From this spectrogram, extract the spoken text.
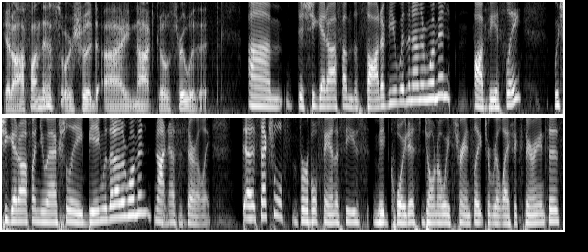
get off on this or should I not go through with it? Um, does she get off on the thought of you with another woman? Obviously. Would she get off on you actually being with another woman? Not necessarily. Uh, sexual verbal fantasies mid coitus don't always translate to real life experiences.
